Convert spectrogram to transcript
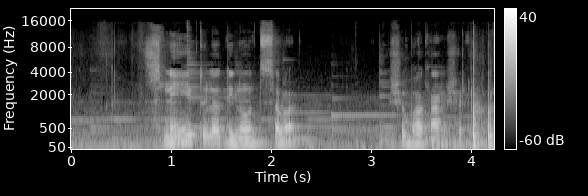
స్నేహితుల దినోత్సవ శుభాకాంక్షలు.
